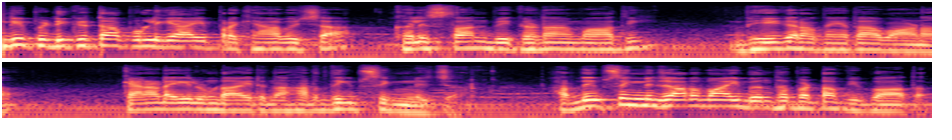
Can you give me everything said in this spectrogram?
ഇന്ത്യ പിടികിട്ടാപ്പുള്ളിയായി പ്രഖ്യാപിച്ച ഖലിസ്ഥാൻ വിഘടനവാദി ഭീകര നേതാവാണ് കാനഡയിലുണ്ടായിരുന്ന ഹർദീപ് സിംഗ് നിജാർ. ഹർദീപ് സിംഗ് നിജാറുമായി ബന്ധപ്പെട്ട വിവാദം.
